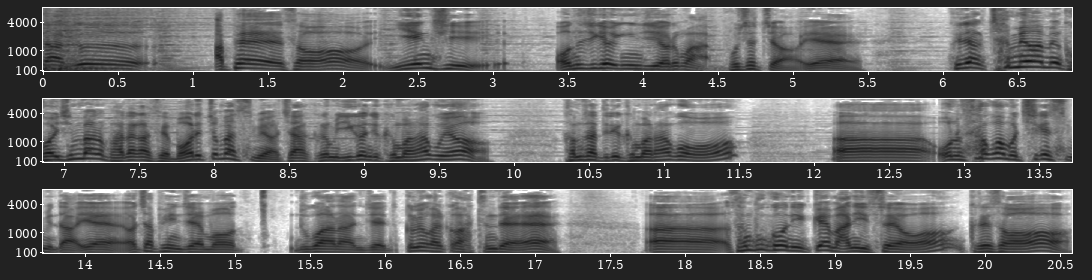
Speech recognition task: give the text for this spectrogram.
자, 그 앞에서 이행시 어느 지경인지 여러분 아- 보셨죠? 예. 그냥 참여하면 거의 10만 원 받아가세요. 머리 좀만 쓰면. 자, 그럼 이건 이제 그만하고요. 감사드리고 그만하고 아, 오늘 사고 한번 치겠습니다. 예. 어차피 이제 뭐 누구 하나 이제 끌려갈 것 같은데 아, 상품권이 꽤 많이 있어요. 그래서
